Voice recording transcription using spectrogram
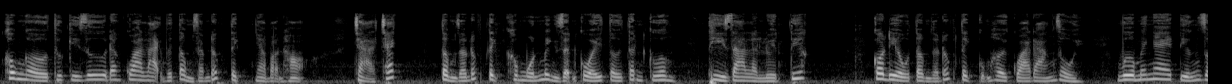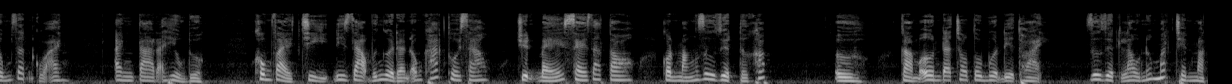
Không ngờ thư ký Dư đang qua lại với Tổng Giám đốc Tịch nhà bọn họ. Chả trách, Tổng Giám đốc Tịch không muốn mình dẫn cô ấy tới Tân Cương, thì ra là luyến tiếc. Có điều Tổng Giám đốc Tịch cũng hơi quá đáng rồi. Vừa mới nghe tiếng giống giận của anh, anh ta đã hiểu được. Không phải chỉ đi dạo với người đàn ông khác thôi sao? Chuyện bé xé ra to, còn mắng Dư Duyệt tới khóc. Ừ, cảm ơn đã cho tôi mượn điện thoại. Dư Duyệt lau nước mắt trên mặt,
